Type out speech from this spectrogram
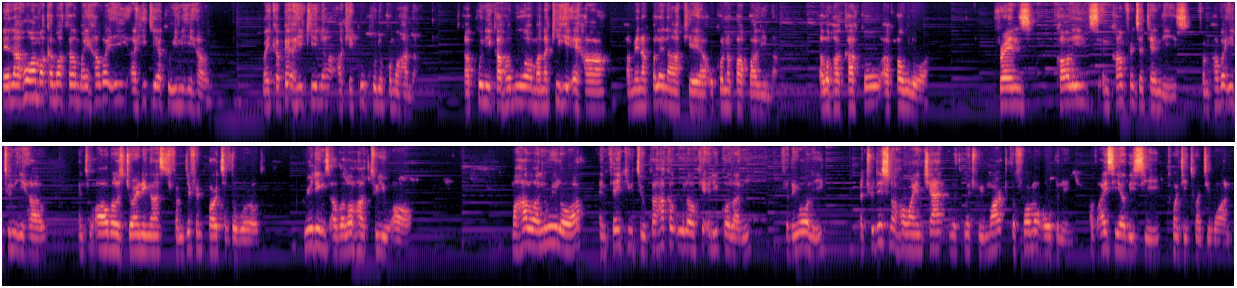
E nā hoa makamaka mai Hawaii a hiki aku ini i hau. Mai ka pea hikina a ke kukulu komahana. A puni ka honua mana kihi e hā a mena pale nā kea o kona pāpālina. Aloha kako a pauloa. Friends, colleagues, and conference attendees from Hawaii to Ni'ihau and to all those joining us from different parts of the world, greetings of aloha to you all. Mahalo anui loa, and thank you to Ka Haka 'Ula O Ke'elikolani for the Oli, a traditional Hawaiian chant with which we mark the formal opening of ICLDC 2021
